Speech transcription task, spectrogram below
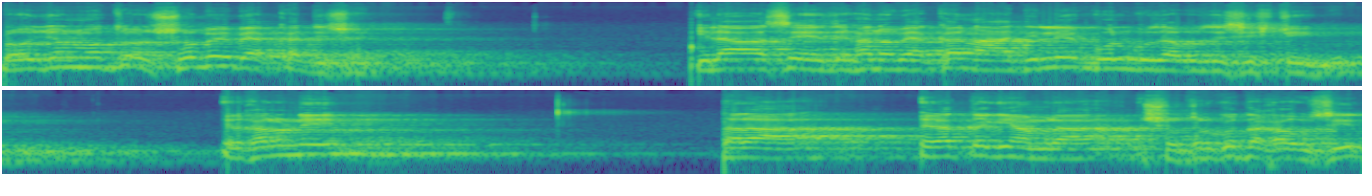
প্রয়োজন মতো সবে ব্যাখ্যা দিছে ইলা আছে যেখানে ব্যাখ্যা না দিলে ভুল বুঝাবুঝি সৃষ্টি। এর কারণে তারা এরার থেকে আমরা সতর্ক থাকা উচিত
